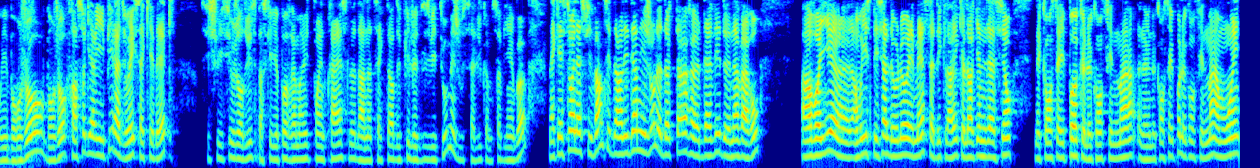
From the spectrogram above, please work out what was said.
Oui, bonjour. Bonjour. François Gariepi, Radio X à Québec. Si je suis ici aujourd'hui, c'est parce qu'il n'y a pas vraiment eu de point de presse dans notre secteur depuis le 18 août, mais je vous salue comme ça bien bas. Ma question est la suivante. C'est dans les derniers jours, le docteur euh, David Navarro a envoyé, envoyé spécial de l'OMS a déclaré que l'organisation ne conseille pas que le confinement, euh, ne conseille pas le confinement à moins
